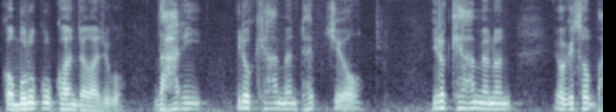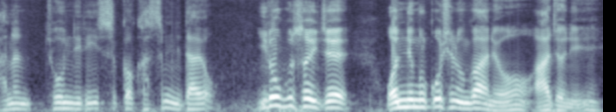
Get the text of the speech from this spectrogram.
그 무릎 꿇고 앉아가지고 날이 이렇게 하면 됐지요. 이렇게 하면은 여기서 많은 좋은 일이 있을 것 같습니다요. 이러고서 이제 원님을 꼬시는 거 아니요 아전이.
